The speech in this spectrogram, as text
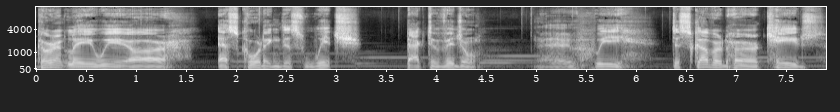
Currently, we are escorting this witch back to Vigil. Uh, we discovered her caged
